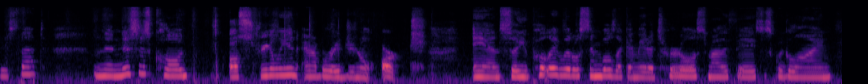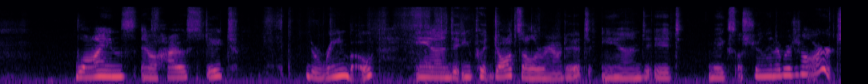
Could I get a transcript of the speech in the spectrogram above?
there's that. And then this is called Australian Aboriginal Art. And so you put like little symbols, like I made a turtle, a smiley face, a squiggle line, lines in Ohio State, the rainbow, and you put dots all around it, and it makes Australian Aboriginal art.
